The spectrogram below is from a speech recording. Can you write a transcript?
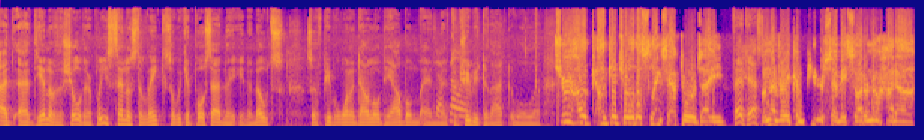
at, at the end of the show there, please send us the link so we can post that in the, in the notes. So if people want to download the album and uh, contribute to that, we'll. Uh, Sure, I'll, I'll get you all those links afterwards. I Fantastic. I'm not very computer savvy, so I don't know how to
